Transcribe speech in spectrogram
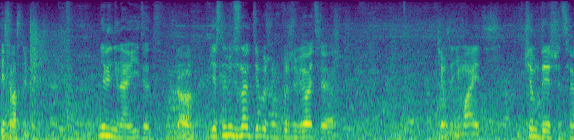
Если вас любят. Или ненавидят. Да. Ну, если люди знают, где вы, вы живете, чем занимаетесь? Чем дышите?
